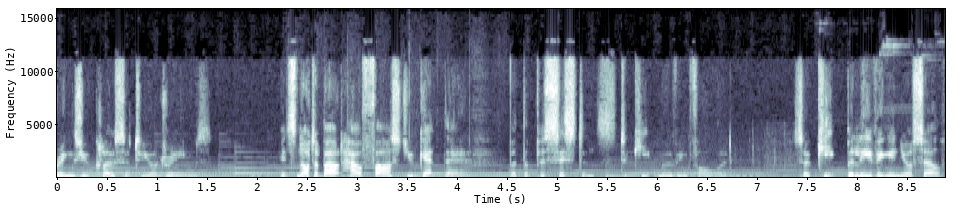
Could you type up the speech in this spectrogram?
brings you closer to your dreams. It's not about how fast you get there, but the persistence to keep moving forward. So keep believing in yourself,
